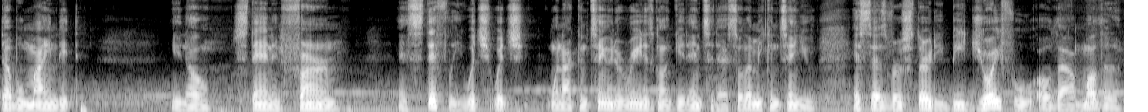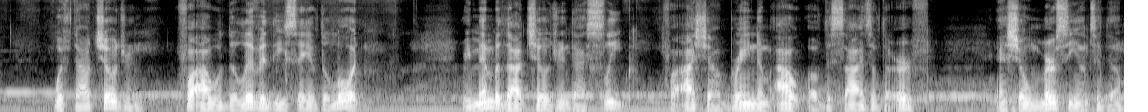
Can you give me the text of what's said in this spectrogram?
double-minded. You know, standing firm and stiffly, which which when I continue to read, is going to get into that. So let me continue. It says, verse 30 Be joyful, O thou mother, with thy children, for I will deliver thee, saith the Lord. Remember thy children that sleep, for I shall bring them out of the sides of the earth, and show mercy unto them,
